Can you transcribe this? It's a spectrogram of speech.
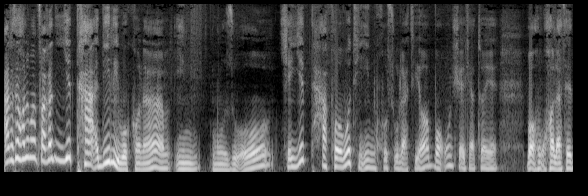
البته حالا من فقط یه تعدیلی بکنم این موضوع که یه تفاوتی این خصولتی ها با اون شرکت های با حالت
